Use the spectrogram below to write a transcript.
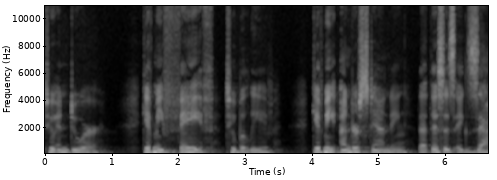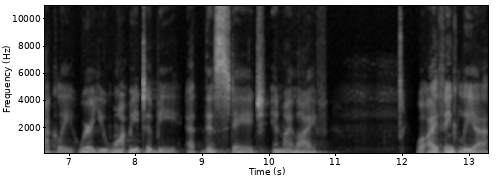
to endure. Give me faith to believe. Give me understanding that this is exactly where you want me to be at this stage in my life. Well, I think Leah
